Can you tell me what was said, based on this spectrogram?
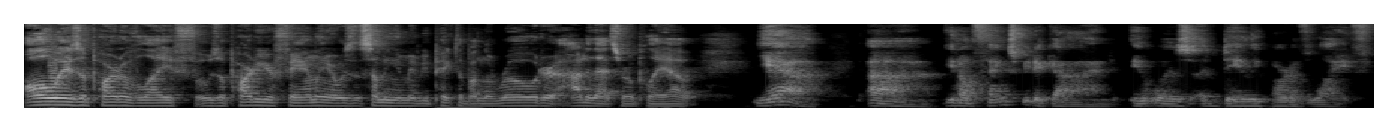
always a part of life? It was a part of your family, or was it something you maybe picked up on the road, or how did that sort of play out? Yeah. Uh, you know, thanks be to God, it was a daily part of life,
